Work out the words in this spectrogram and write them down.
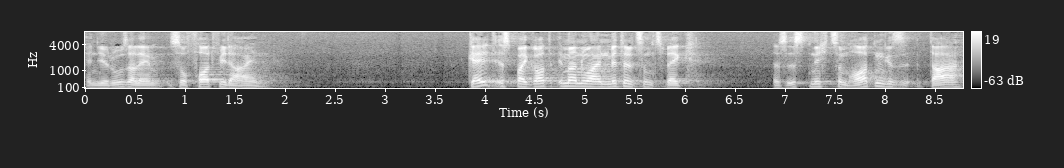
in Jerusalem sofort wieder ein. Geld ist bei Gott immer nur ein Mittel zum Zweck. Es ist nicht zum Horten da,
